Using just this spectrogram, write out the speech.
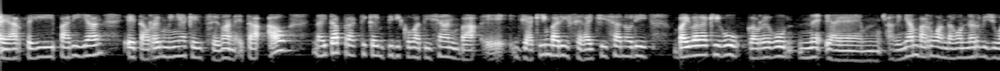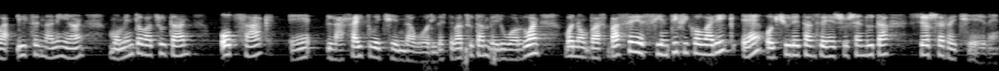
e, arpegi parian eta horren minak eutze ban. Eta hau, nahita praktika empiriko bat izan, ba, e, jakin bari zegaitzi izan hori, bai badakigu gaur egun ne, e, aginan barruan dago nerbizua hiltzen danian, momento batzutan, hotzak, e, lasaitu etxen dago hori, beste batzutan beru orduan, bueno, baz, base zientifiko barik, e, oitxuretan ze zuzenduta, zeo zerretxe eben.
